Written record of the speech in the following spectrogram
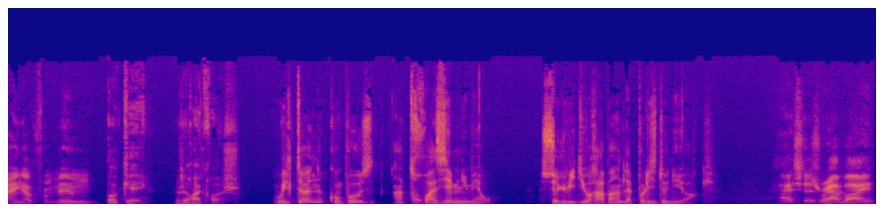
Hang up from him. Ok, je raccroche. Wilton compose un troisième numéro, celui du rabbin de la police de New York. I says, Rabbi,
